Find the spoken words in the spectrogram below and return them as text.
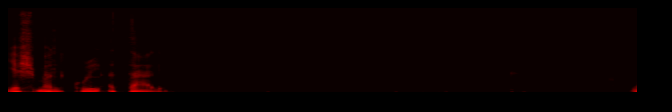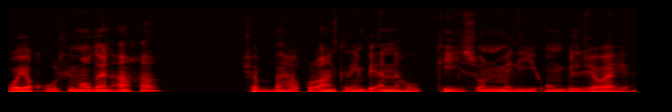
يشمل كل التعاليم. ويقول في موضع آخر شبه القرآن الكريم بأنه كيس مليء بالجواهر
